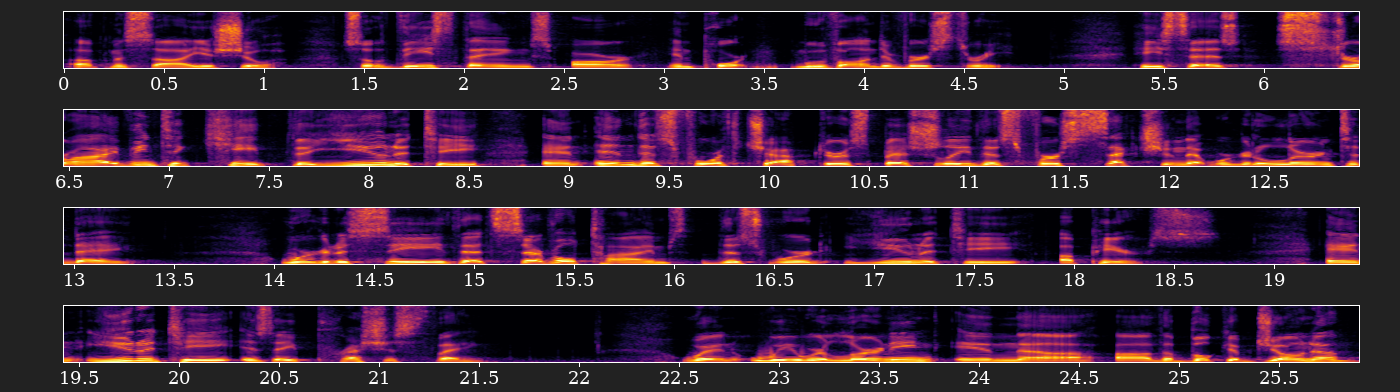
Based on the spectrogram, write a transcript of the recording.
of Messiah Yeshua. So these things are important. Move on to verse 3. He says, striving to keep the unity, and in this fourth chapter, especially this first section that we're going to learn today, we're going to see that several times this word unity appears. And unity is a precious thing. When we were learning in uh, uh, the book of Jonah,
